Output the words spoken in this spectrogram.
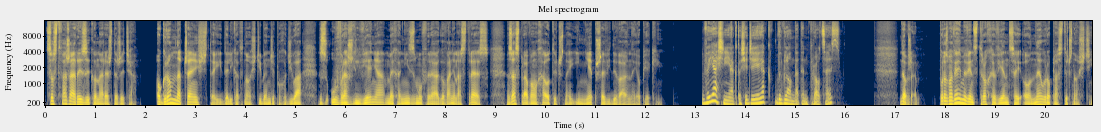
co stwarza ryzyko na resztę życia. Ogromna część tej delikatności będzie pochodziła z uwrażliwienia mechanizmów reagowania na stres za sprawą chaotycznej i nieprzewidywalnej opieki. Wyjaśnij, jak to się dzieje, jak wygląda ten proces. Dobrze, Porozmawiajmy więc trochę więcej o neuroplastyczności.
